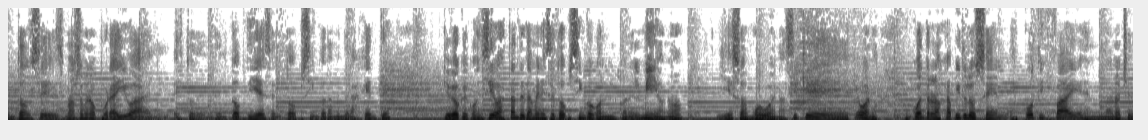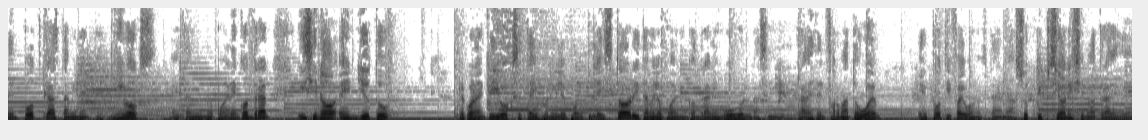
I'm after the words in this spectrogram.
Entonces, más o menos por ahí va el- esto de- del top 10, el top 5 también de la gente. Que veo que coincide bastante también ese top 5 con, con el mío, ¿no? Y eso es muy bueno. Así que, bueno, encuentran los capítulos en Spotify, en la noche del podcast, también en, en Evox, ahí también me pueden encontrar. Y si no, en YouTube. Recuerden que Evox está disponible por Play Store y también lo pueden encontrar en Google, así a través del formato web. Spotify, bueno, está en la suscripción y si no a través de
